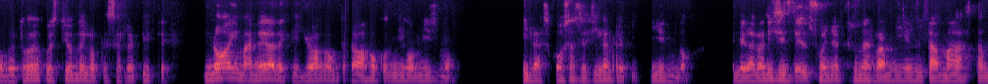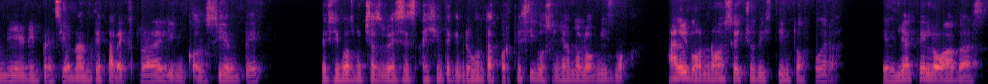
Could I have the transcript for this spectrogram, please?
sobre todo en cuestión de lo que se repite. No hay manera de que yo haga un trabajo conmigo mismo y las cosas se sigan repitiendo. En el análisis del sueño, que es una herramienta más también impresionante para explorar el inconsciente, decimos muchas veces, hay gente que pregunta, ¿por qué sigo soñando lo mismo? Algo no has hecho distinto afuera. El día que lo hagas,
